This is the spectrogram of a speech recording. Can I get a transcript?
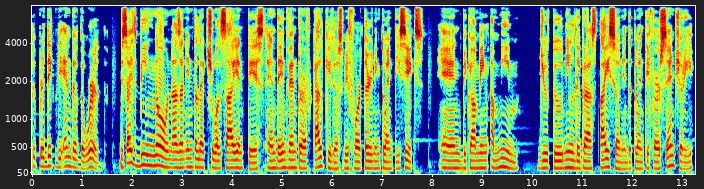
to predict the end of the world? Besides being known as an intellectual scientist and the inventor of calculus before turning 26 and becoming a meme due to Neil deGrasse Tyson in the 21st century,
